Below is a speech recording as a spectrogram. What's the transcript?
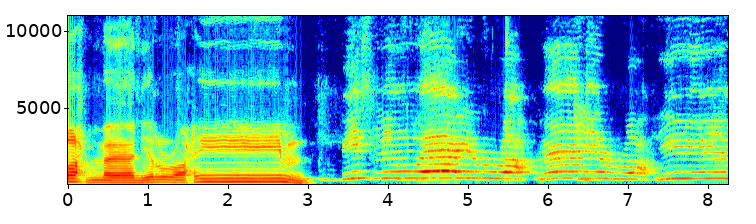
রহমানির রহিম بسم الله الرحمن الرحيم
